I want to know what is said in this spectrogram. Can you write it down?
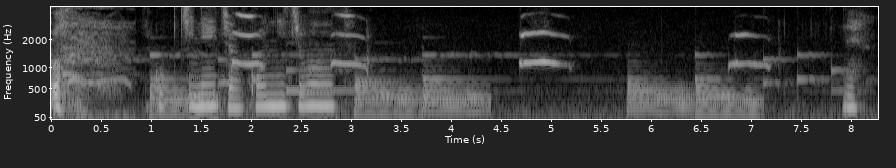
あこっち姉ちゃんこんにちは。ね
